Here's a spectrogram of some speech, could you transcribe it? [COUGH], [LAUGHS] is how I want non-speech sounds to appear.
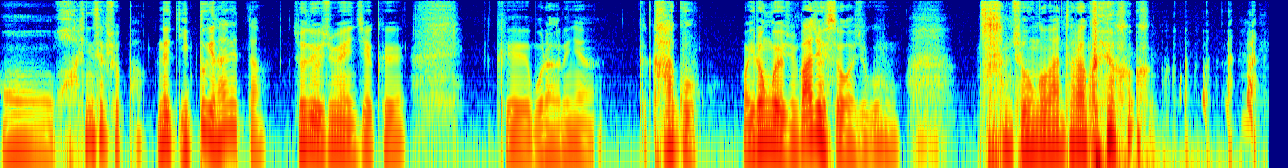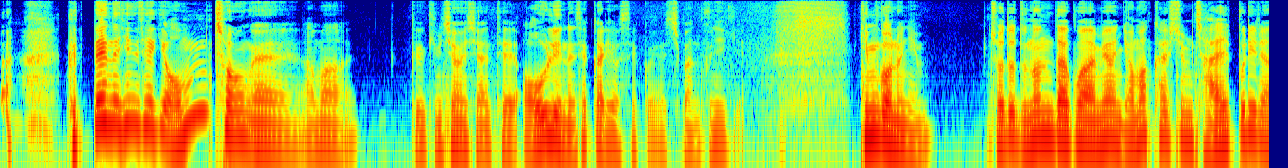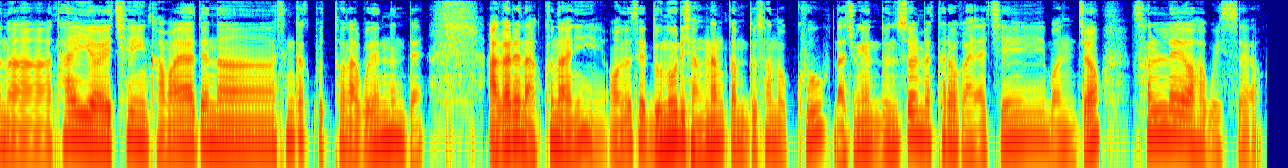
어, 와, 흰색 쇼파. 근데 이쁘긴 하겠다. 저도 요즘에 이제 그, 그 뭐라 그러냐, 그 가구, 뭐 이런 거에 요즘 빠져 있어가지고, 참 좋은 거 많더라고요. [LAUGHS] 그때는 흰색이 엄청, 예, 아마 그 김치현 씨한테 어울리는 색깔이었을 거예요. 집안 분위기에. 김건우님, 저도 눈 온다고 하면 염화칼슘 잘 뿌리려나 타이어에 체인 감아야 되나 생각부터 나곤 했는데 아가를 낳고 나니 어느새 눈오리 장난감도 사놓고 나중엔 눈썰매 타러 가야지 먼저 설레어 하고 있어요.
